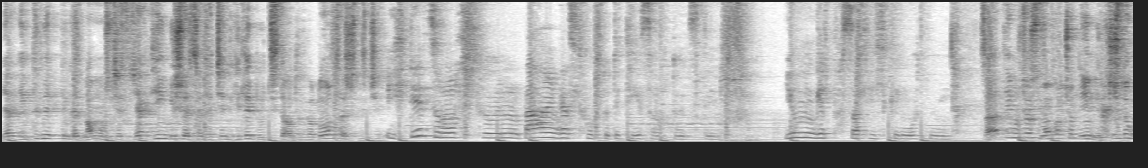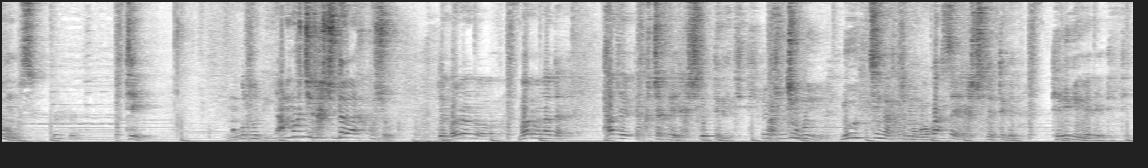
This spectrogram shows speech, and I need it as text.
яг интернет ингээд ном уншижсэн яг тийм биш байсан гэж чинь хэлээд үзтээ. Одоо дуусаа шүү дээ чинь. Ихтэй нь бага ангиас хүүхдүүдэд тгий сургадаг үстэй юм ингээд босоод хэлэх гингүүт нь. За тийм учраас монголчууд ийм эрхчлэг хүмүүс. Тийм. Монгол хүн ямар ч эрхчлээ байхгүй шүү. Тэгээ мороор мор унаад тал хэрэг авчих байгаа эрхчлөөтэй гэдэг. Малчин хүн нүүдэлчин арт юм угаасаа эрхчлөөтэй гэдэг тэрийг юм яриад идэв.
